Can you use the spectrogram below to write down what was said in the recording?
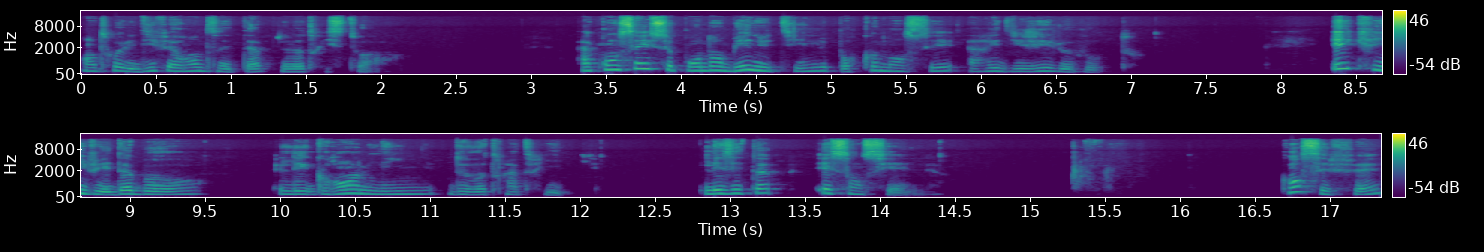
entre les différentes étapes de notre histoire. Un conseil cependant bien utile pour commencer à rédiger le vôtre. Écrivez d'abord les grandes lignes de votre intrigue, les étapes essentielles. Quand c'est fait,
